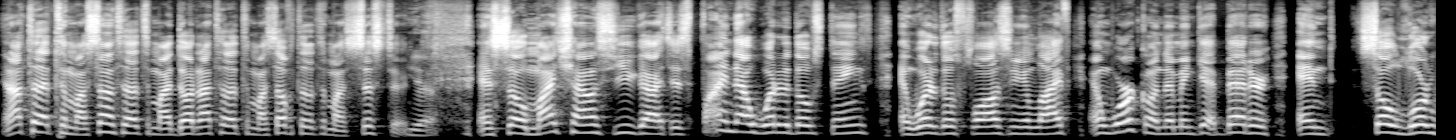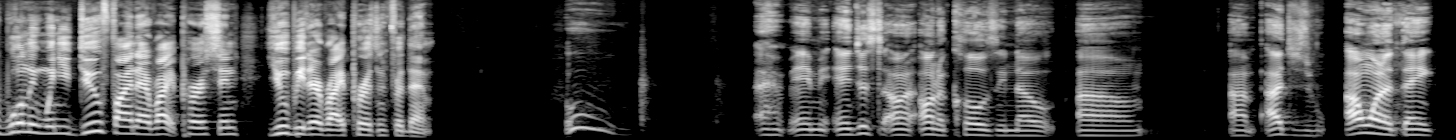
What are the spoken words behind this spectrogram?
And I tell that to my son, I tell that to my daughter, and I tell that to myself, I tell that to my sister. Yeah. And so my challenge to you guys is find out what are those things and what are those flaws in your life and work on them and get better. And so, Lord willing, when you do find that right person, you'll be the right person for them. Ooh. Um, And, and just on, on a closing note, um, um, I just I want to thank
